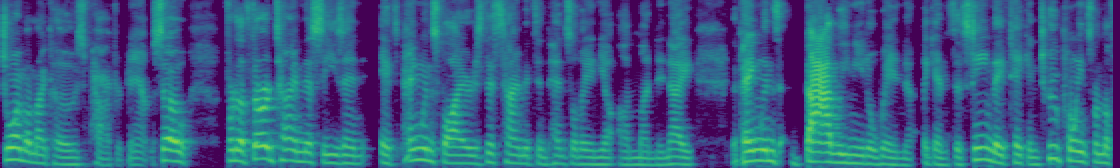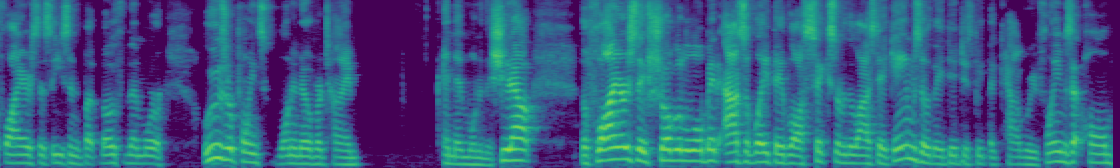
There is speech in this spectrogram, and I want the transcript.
joined by my co-host Patrick Dam. So for the third time this season, it's Penguins Flyers. This time it's in Pennsylvania on Monday night. The Penguins badly need a win against this team. They've taken two points from the Flyers this season, but both of them were loser points, one in overtime and then one in the shootout. The Flyers, they've struggled a little bit as of late. They've lost six over the last eight games, though they did just beat the Calgary Flames at home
